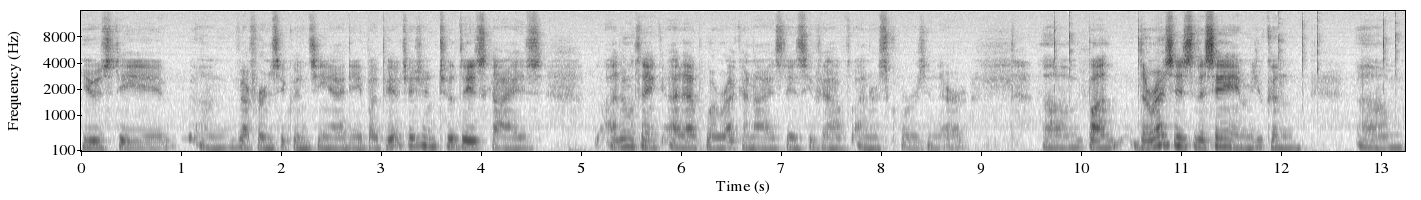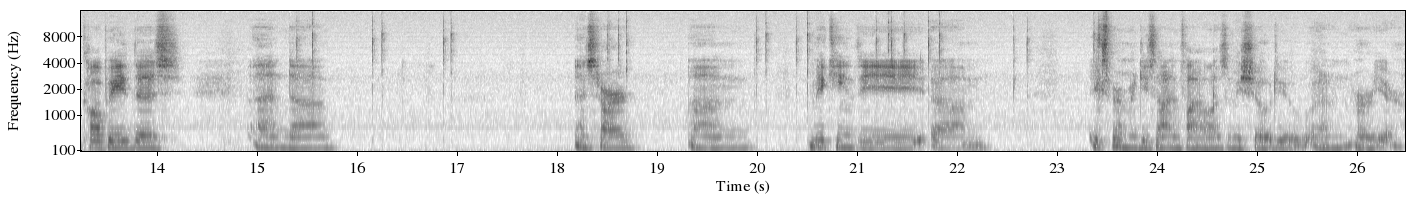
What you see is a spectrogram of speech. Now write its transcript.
use the um, reference sequencing ID, but pay attention to these guys. I don't think iDEP will recognize this if you have underscores in there. Um, but the rest is the same. You can um, copy this and uh, and start um, making the um, experiment design file as we showed you um, earlier.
